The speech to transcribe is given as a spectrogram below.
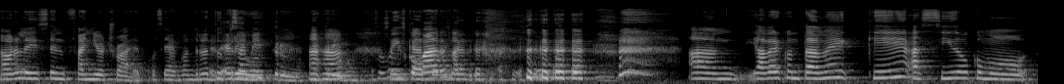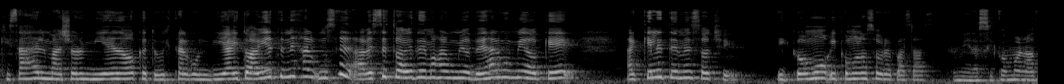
ahora le dicen find your tribe, o sea, encontrar tu Esa tribu. es mi tribu. Mi tribu. Esos son mis comadres, la tribu. um, a ver, contame, ¿qué ha sido como quizás el mayor miedo que tuviste algún día? Y todavía tenés no sé, a veces todavía tenemos algún miedo. ¿Tenés algún miedo? ¿Qué, ¿A qué le temes, Sochi? ¿Y cómo, ¿Y cómo lo sobrepasas? Mira, así como la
